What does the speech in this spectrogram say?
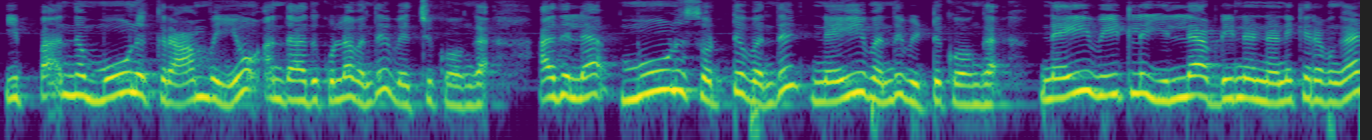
இப்போ அந்த மூணு கிராம்பையும் அந்த அதுக்குள்ளே வந்து வச்சுக்கோங்க. அதில் மூணு சொட்டு வந்து நெய் வந்து விட்டுக்கோங்க. நெய் வீட்டில் இல்லை அப்படின்னு நினைக்கிறவங்க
